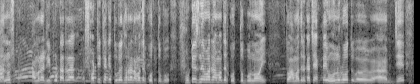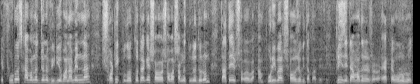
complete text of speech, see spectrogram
মানুষ, আমরা রিপোর্টাররা সঠিকটাকে তুলে ধরার আমাদের কর্তব্য। ফুটেজ নেওয়ার আমাদের কর্তব্য নয়। তো আমাদের কাছে একটাই অনুরোধ যে ফুটোজ খাবানোর জন্য ভিডিও বানাবেন না। সঠিক তথ্যটাকে সবার সামনে তুলে ধরুন। তাতে পরিবার সহযোগিতা পাবে। প্লিজ এটা আমাদের একটা অনুরোধ।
